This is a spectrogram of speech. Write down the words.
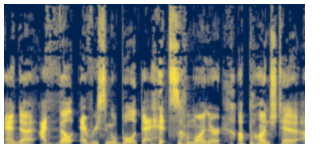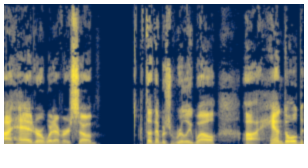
And uh, I felt every single bullet that hit someone or a punch to a head or whatever. So I thought that was really well uh, handled.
